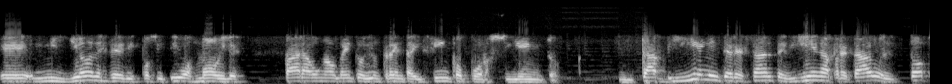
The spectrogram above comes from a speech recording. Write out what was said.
eh, millones de dispositivos móviles para un aumento de un 35%. Está bien interesante, bien apretado el top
